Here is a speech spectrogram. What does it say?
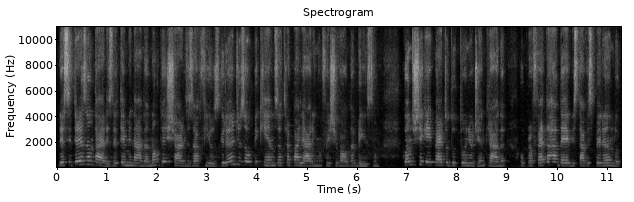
desci três andares, determinada a não deixar desafios grandes ou pequenos atrapalharem o Festival da Bênção. Quando cheguei perto do túnel de entrada, o profeta Hadeb estava esperando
